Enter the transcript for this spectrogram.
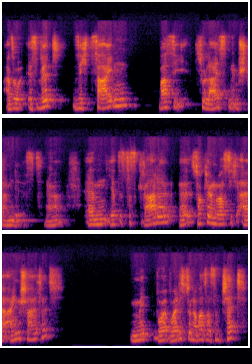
also es wird sich zeigen, was sie zu leisten imstande ist. Ja. Ähm, jetzt ist das gerade, äh, Sokyon, du hast dich äh, eingeschaltet. Mit, wolltest du noch was aus dem Chat?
